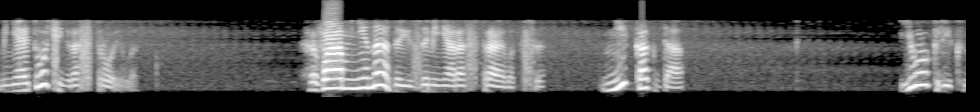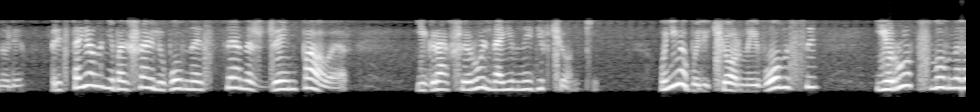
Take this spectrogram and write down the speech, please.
Меня это очень расстроило». «Вам не надо из-за меня расстраиваться. Никогда». Его окликнули. Предстояла небольшая любовная сцена с Джейн Пауэр, игравшей роль наивной девчонки. У нее были черные волосы и рот словно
